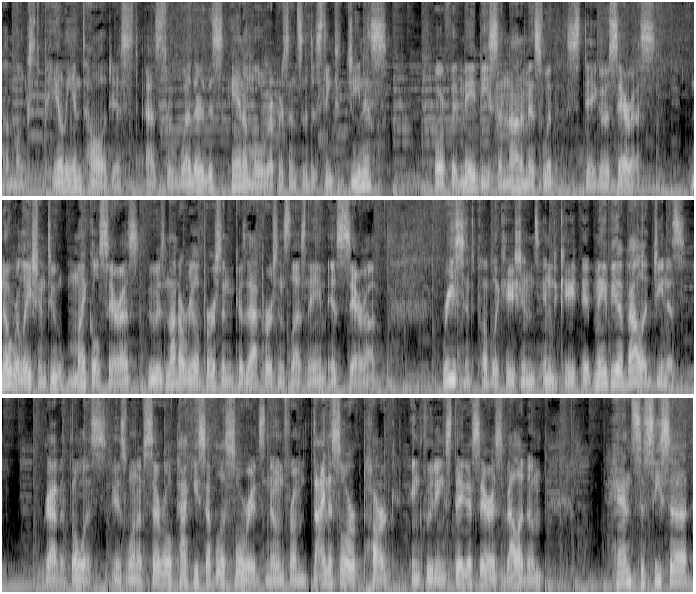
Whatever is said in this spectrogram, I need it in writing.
amongst paleontologists as to whether this animal represents a distinct genus or if it may be synonymous with Stegoceras. No relation to Michael Saras, who is not a real person because that person's last name is Cera. Recent publications indicate it may be a valid genus, Gravitholus is one of several pachycephalosaurids known from Dinosaur Park, including Stegoceras validum, Hanssuesia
